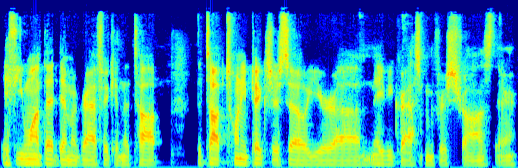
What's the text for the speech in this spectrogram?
if you want that demographic in the top, the top 20 picks or so, you're uh, maybe grasping for straws there.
